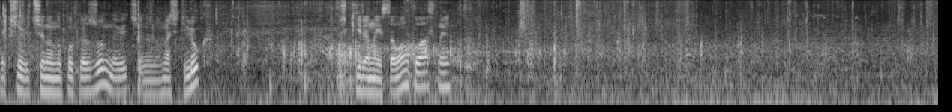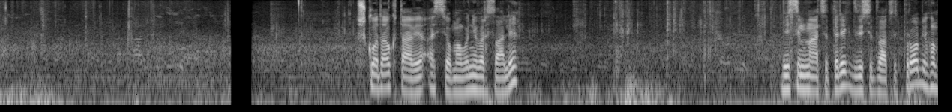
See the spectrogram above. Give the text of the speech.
Якщо відчинено покажу, не відчинено. Значить люк. Шкіряний салон класний. Шкода Октавія А7 в універсалі. 18 рік, 220 пробігу.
